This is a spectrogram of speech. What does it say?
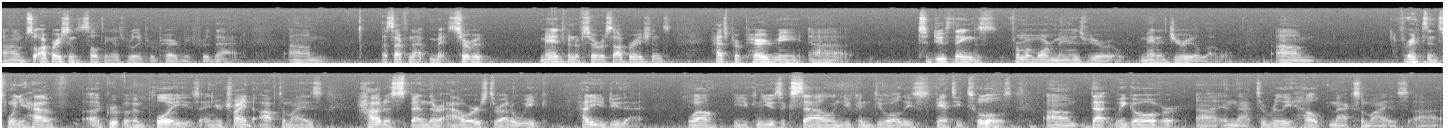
Um, so operations consulting has really prepared me for that. Um, aside from that, service management of service operations has prepared me uh, to do things from a more managerial managerial level. Um, for instance, when you have a group of employees and you're trying to optimize how to spend their hours throughout a week, how do you do that? Well, you can use Excel and you can do all these fancy tools um, that we go over uh, in that to really help maximize uh,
